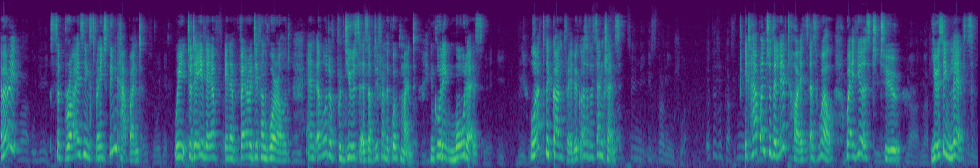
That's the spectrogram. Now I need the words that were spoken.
A very surprising, strange thing happened. We today live in a very different world, and a lot of producers of different equipment, including motors, left the country because of the sanctions. It happened to the lift hoists as well. We're used to using lifts,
